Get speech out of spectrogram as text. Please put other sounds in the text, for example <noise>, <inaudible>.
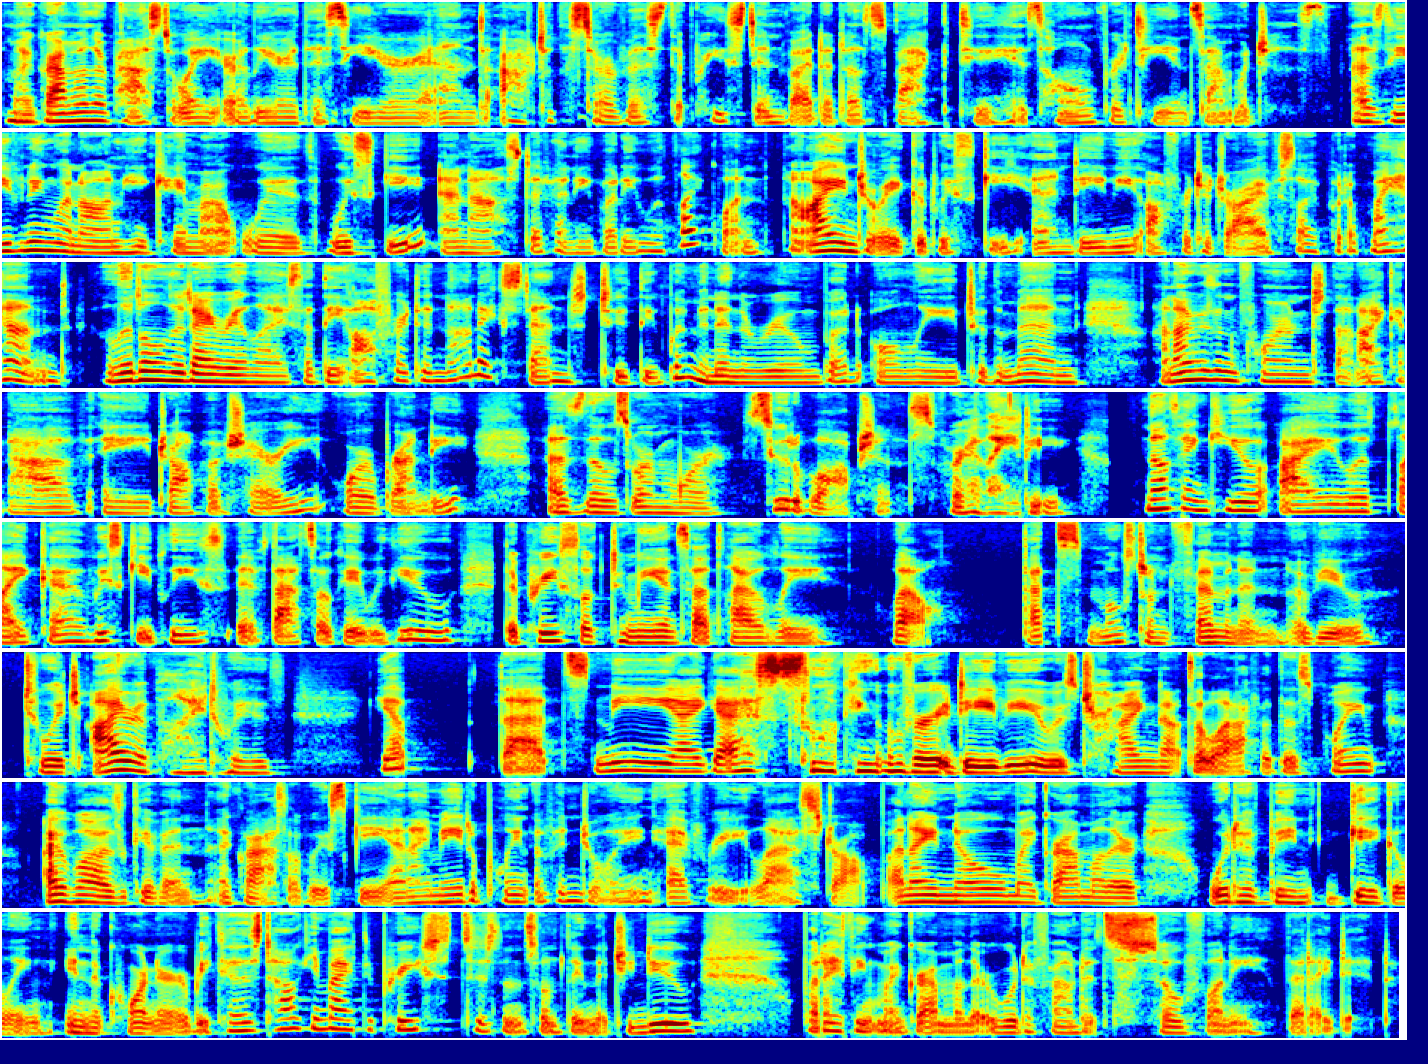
So, my grandmother passed away earlier this year, and after the service, the priest invited us back to his home for tea and sandwiches. As the evening went on, he came out with whiskey and asked if anybody would like one. Now, I enjoy good whiskey, and Davy offered to drive, so I put up my hand. Little did I realize that the offer did not extend to the women in the room, but only to the men, and I was informed that I could have a drop of sherry or brandy, as those were more suitable options for a lady. No, thank you. I would like a whiskey, please, if that's okay with you. The priest looked to me and said loudly, Well, that's most unfeminine of you. To which I replied with, Yep, that's me, I guess, <laughs> looking over at Davy, who was trying not to laugh at this point. I was given a glass of whiskey and I made a point of enjoying every last drop. And I know my grandmother would have been giggling in the corner because talking back to priests isn't something that you do, but I think my grandmother would have found it so funny that I did.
